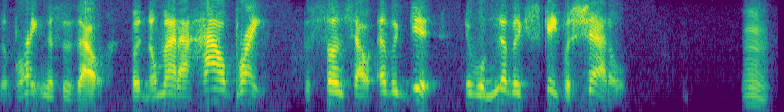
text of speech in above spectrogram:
the brightness is out. But no matter how bright the sun shall ever get, it will never escape a shadow. Mm.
